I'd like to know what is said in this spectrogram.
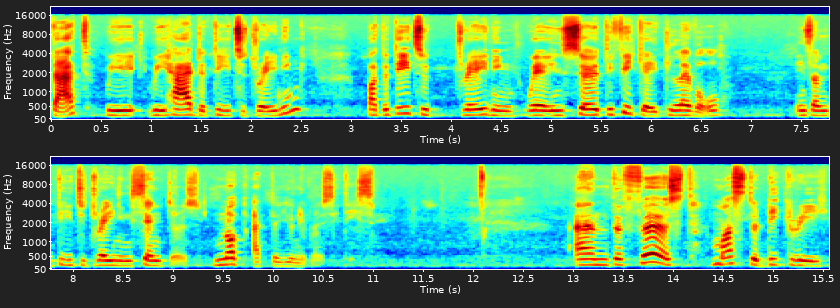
that, we, we had the teacher training, but the teacher training were in certificate level in some teacher training centers, not at the universities. And the first master degree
